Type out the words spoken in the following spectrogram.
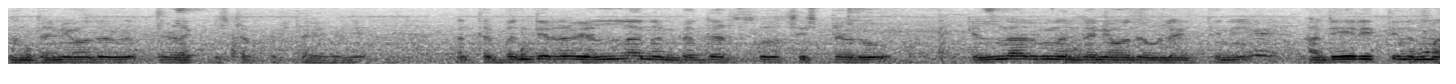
ನಾನು ಧನ್ಯವಾದ ಹೇಳಕ್ಕೆ ಇಷ್ಟಪಡ್ತಾ ಇದ್ದೀನಿ. ಮತ್ತು ಬಂದಿರೋ ಎಲ್ಲ ನನ್ನ ಬ್ರದರ್ಸು ಸಿಸ್ಟರು ಎಲ್ಲರಿಗೂ ನಾನು ಧನ್ಯವಾದಗಳು ಹೇಳ್ತೀನಿ. ಅದೇ ರೀತಿ ನಮ್ಮ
